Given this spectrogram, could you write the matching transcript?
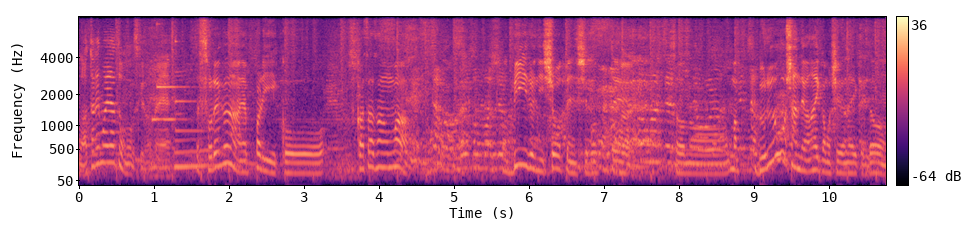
当たり前だと思うんですけどね。それがやっぱりこう深澤さんはビールに焦点絞ってその、まあ、ブルーオーシャンではないかもしれないけど、ん。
